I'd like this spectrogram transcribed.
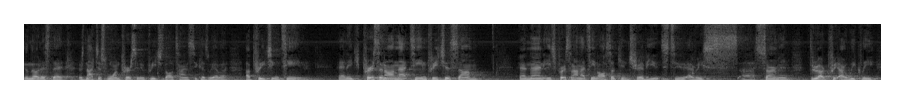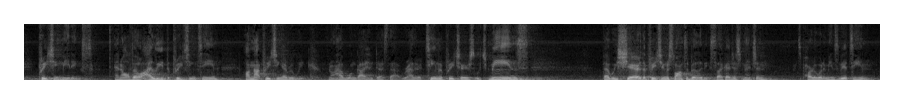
you'll notice that there's not just one person who preaches all times because we have a, a preaching team. And each person on that team preaches some, and then each person on that team also contributes to every uh, sermon through our, pre- our weekly preaching meetings. And although I lead the preaching team, I'm not preaching every week. We don't have one guy who does that. Rather, a team of preachers, which means that we share the preaching responsibilities, like I just mentioned. It's part of what it means to be a team.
